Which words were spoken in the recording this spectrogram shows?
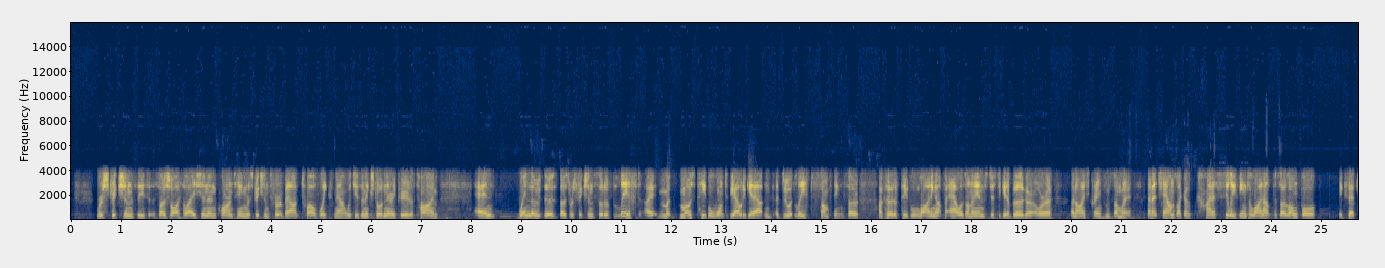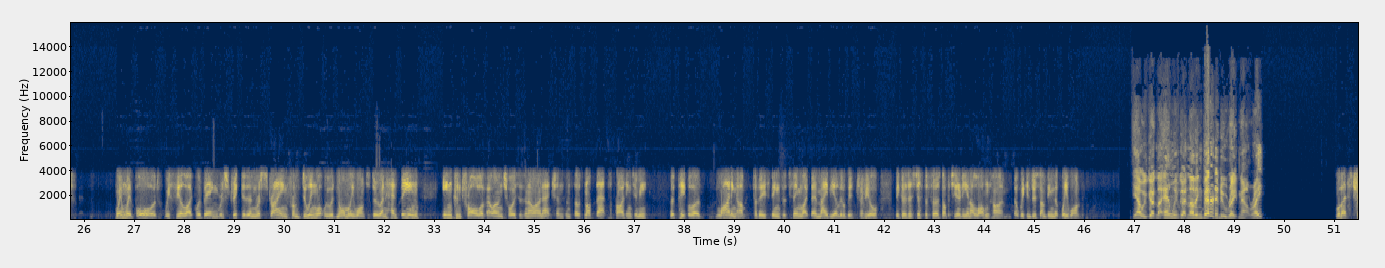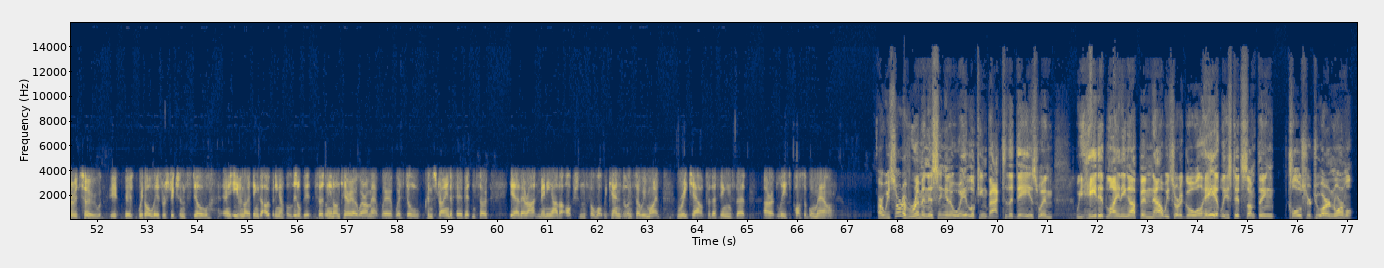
restrictions, these social isolation and quarantine restrictions for about 12 weeks now, which is an extraordinary period of time. And when the, the, those restrictions sort of lift, I, m- most people want to be able to get out and uh, do at least something. So I've heard of people lining up for hours on end just to get a burger or a, an ice cream from somewhere. And it sounds like a kind of silly thing to line up for so long for, except when we're bored, we feel like we're being restricted and restrained from doing what we would normally want to do and being in control of our own choices and our own actions. And so it's not that surprising to me that people are lining up for these things that seem like they're maybe a little bit trivial because it's just the first opportunity in a long time that we can do something that we want. Yeah, we've got and we've got nothing better to do right now, right? Well, that's true too. It, it, with all these restrictions, still, uh, even though things are opening up a little bit, certainly in Ontario, where I'm at, we're we're still constrained a fair bit, and so yeah, there aren't many other options for what we can do, and so we might reach out for the things that are at least possible now. Are we sort of reminiscing in a way, looking back to the days when we hated lining up, and now we sort of go, well, hey, at least it's something closer to our normal?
